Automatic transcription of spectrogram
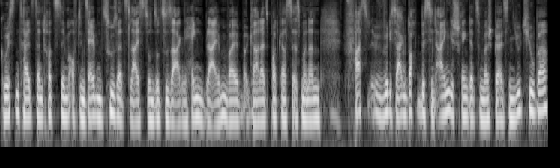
größtenteils dann trotzdem auf denselben Zusatzleistungen sozusagen hängen bleiben, weil gerade als Podcaster ist man dann fast, würde ich sagen, doch ein bisschen eingeschränkter zum Beispiel als ein YouTuber,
